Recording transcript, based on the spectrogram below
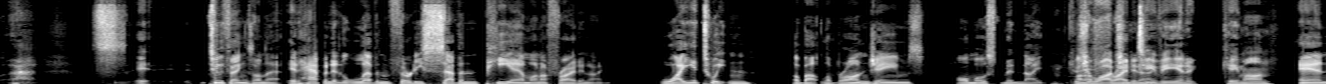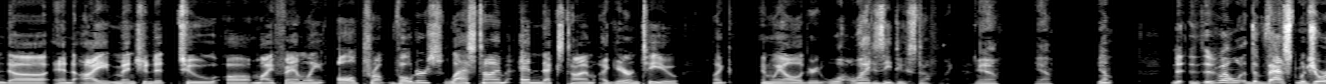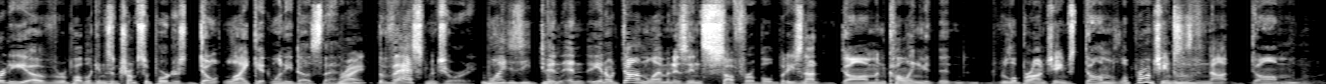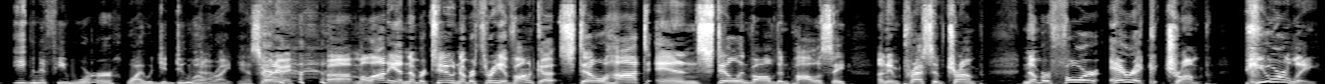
it's- it- two things on that. It happened at 11:37 p.m. on a Friday night. Why you tweeting about LeBron James almost midnight? Because you're watching Friday night? TV and it came on. and uh, and I mentioned it to uh, my family, all Trump voters, last time and next time. I guarantee you, like, and we all agreed. Wh- why does he do stuff like that? Yeah, yeah, yep. N- th- Well, the vast majority of Republicans and Trump supporters don't like it when he does that. Right. The vast majority. Why does he do And it? and you know Don Lemon is insufferable, but he's not dumb. And calling uh, LeBron James dumb, LeBron James is not dumb. Even if he were, why would you do Well, that? right, yeah. So anyway, uh, Melania, number two, number three, Ivanka, still hot and still involved in policy. An impressive Trump. Number four, Eric Trump, purely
